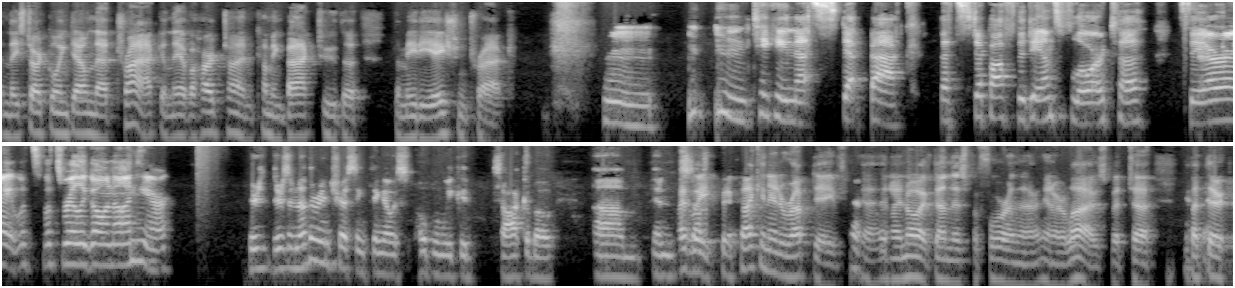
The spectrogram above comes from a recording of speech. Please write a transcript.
and they start going down that track and they have a hard time coming back to the the mediation track mm. taking that step back that step off the dance floor to say, all right, what's what's really going on here? There's there's another interesting thing I was hoping we could talk about. Um, and By the way, if I can interrupt, Dave, uh, and I know I've done this before in our in our lives, but uh, but there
